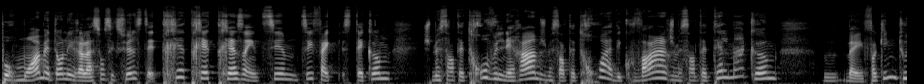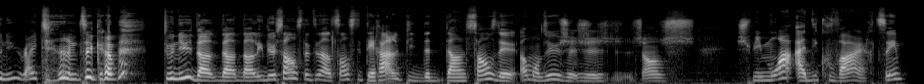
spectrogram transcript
pour moi, mettons, les relations sexuelles, c'était très, très, très intime, tu sais, c'était comme, je me sentais trop vulnérable, je me sentais trop à découvert, je me sentais tellement comme, ben, fucking tout nu, right? tu sais, comme, tout nu dans, dans, dans, les deux sens, tu sais, dans le sens littéral, puis dans le sens de, oh mon Dieu, je, je, genre, je, je suis moi à découvert, tu sais,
